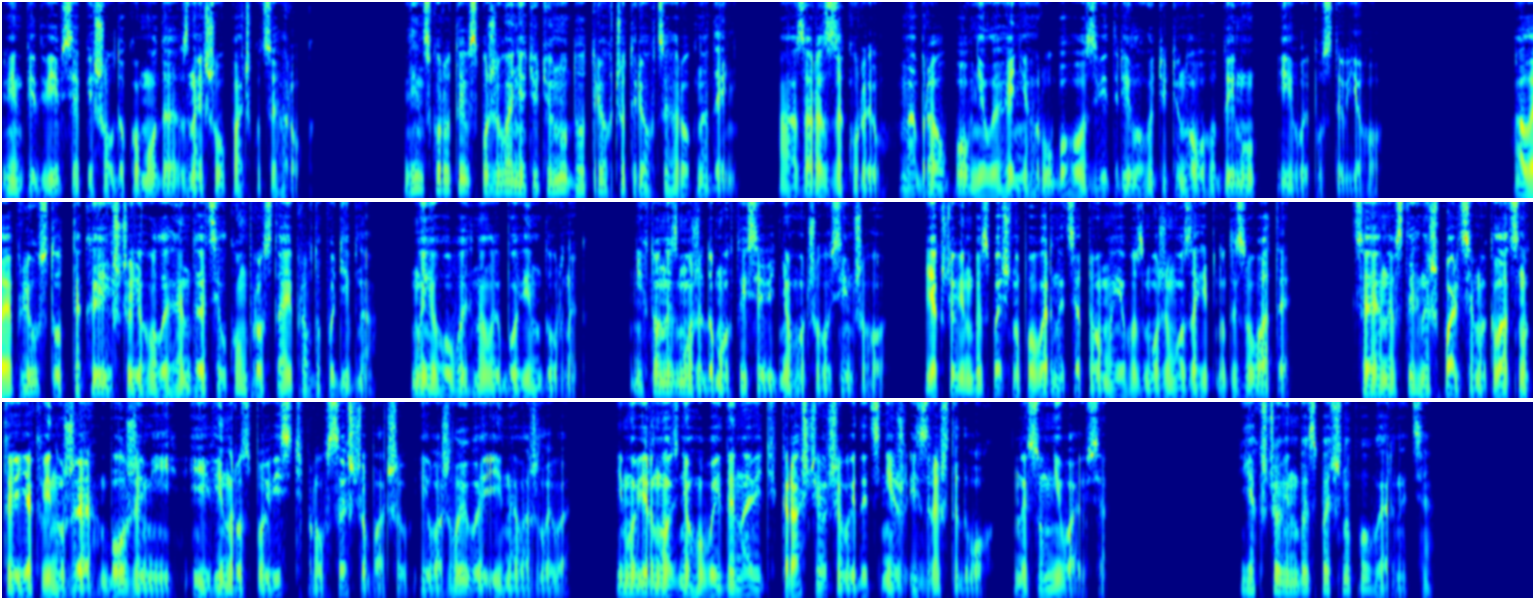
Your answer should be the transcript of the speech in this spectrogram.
Він підвівся, пішов до комода, знайшов пачку цигарок. Він скоротив споживання тютюну до трьох-чотирьох цигарок на день, а зараз закурив, набрав повні легені грубого, звітрілого тютюнового диму і випустив його. Але плюс тут такий, що його легенда цілком проста і правдоподібна ми його вигнали, бо він дурник. Ніхто не зможе домогтися від нього чогось іншого. Якщо він безпечно повернеться, то ми його зможемо загіпнотизувати, це не встигнеш пальцями клацнути, як він уже Боже мій, і він розповість про все, що бачив, і важливе, і неважливе. Ймовірно, з нього вийде навіть кращий очевидець, ніж із решти двох, не сумніваюся. Якщо він безпечно повернеться.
